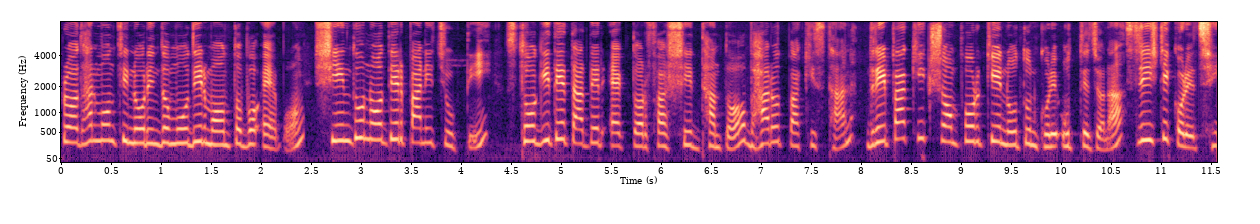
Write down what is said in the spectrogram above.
প্রধানমন্ত্রী নরেন্দ্র মোদীর মন্তব্য এবং সিন্ধু নদের পানি চুক্তি স্থগিতে তাদের একতরফা সিদ্ধান্ত ভারত পাকিস্তান দ্বিপাক্ষিক সম্পর্কে নতুন করে উত্তেজনা সৃষ্টি করেছে।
